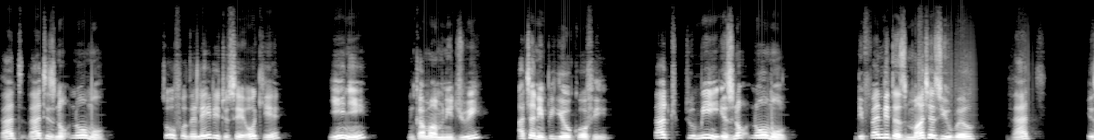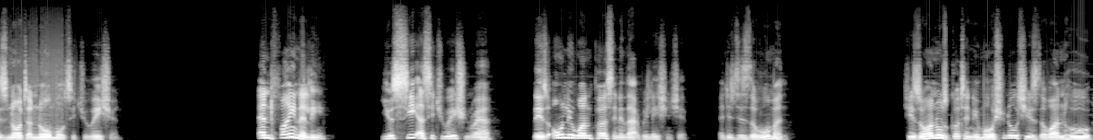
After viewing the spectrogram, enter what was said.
That that is not normal. So for the lady to say, okay, nyinyi ni kama mnijui, acha nipige kofi, that to me is not normal. Defend it as much as you will, that is not a normal situation. And finally, you see a situation where there's only one person in that relationship, and it is the woman. She's the one who's gotten emotional. She's the one who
